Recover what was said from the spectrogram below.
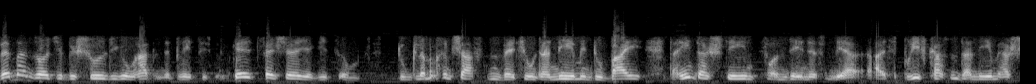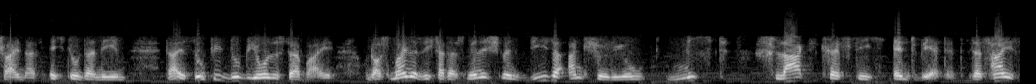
wenn man solche Beschuldigungen hat, und dann dreht sich um Geldwäsche, hier geht es um dunkle Machenschaften, welche Unternehmen in Dubai dahinter stehen, von denen es mehr als Briefkassenunternehmen erscheinen, als echte Unternehmen. Da ist so viel Dubioses dabei. Und aus meiner Sicht hat das Management diese Anschuldigung nicht schlagkräftig entwertet. Das heißt,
